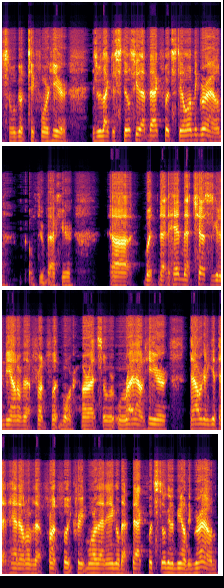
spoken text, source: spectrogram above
so we'll go tick forward here, is we like to still see that back foot still on the ground. Go through back here. Uh, but that head and that chest is going to be out over that front foot more. All right, so we're, we're right out here. Now we're going to get that head out over that front foot, create more of that angle. That back foot's still going to be on the ground,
